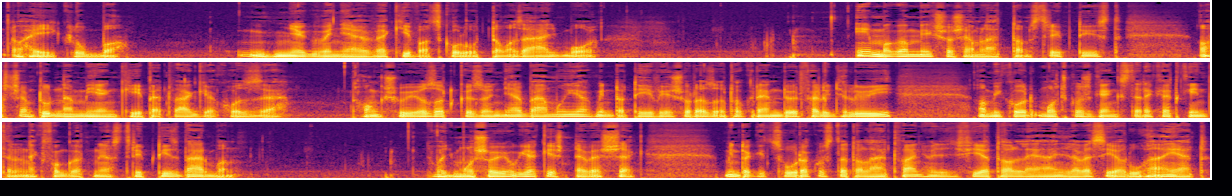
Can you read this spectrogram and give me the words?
a helyi klubba. Nyögve nyelve kivackolódtam az ágyból. Én magam még sosem láttam striptease-t, azt sem tudnám, milyen képet vágjak hozzá. Hangsúlyozott közönnyel bámuljak, mint a tévésorozatok rendőrfelügyelői, amikor mocskos gengsztereket kénytelenek fogadni a striptease bárban? Vagy mosolyogjak és nevessek, mint akit szórakoztat a látvány, hogy egy fiatal leány leveszi a ruháját?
